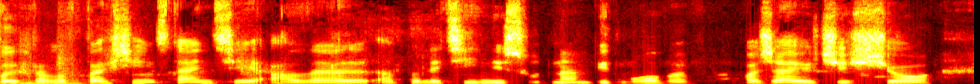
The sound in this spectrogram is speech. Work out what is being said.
виграла в першій інстанції, але апеляційний суд нам відмовив, вважаючи, що е,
